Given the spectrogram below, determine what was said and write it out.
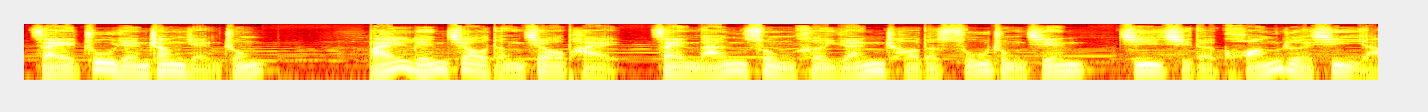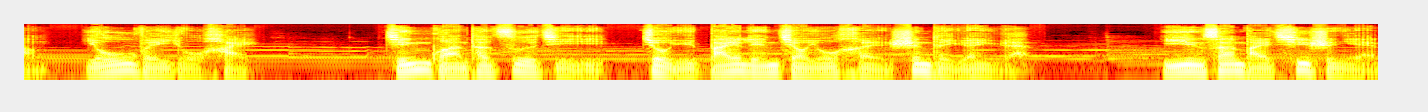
在朱元璋眼中，白莲教等教派在南宋和元朝的俗众间激起的狂热信仰尤为有害。尽管他自己就与白莲教有很深的渊源，因三百七十年，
